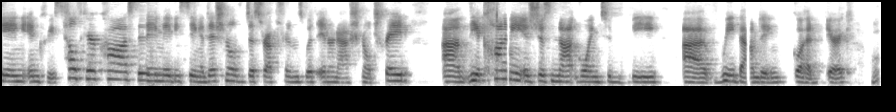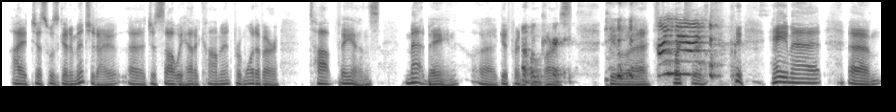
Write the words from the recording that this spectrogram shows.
seeing increased healthcare costs. They may be seeing additional disruptions with international trade. Um, the economy is just not going to be uh, rebounding. Go ahead, Eric. Well, I just was going to mention, I uh, just saw we had a comment from one of our top fans, Matt Bain, a good friend of oh, ours, who uh, Hi, Matt. For, hey, Matt. Um,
